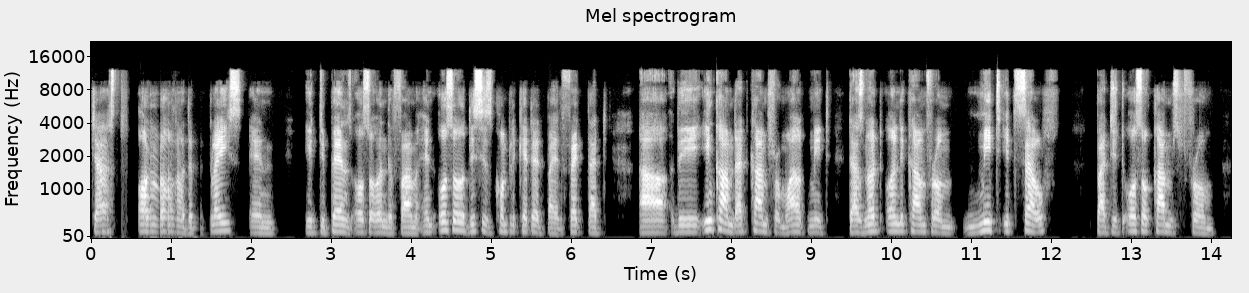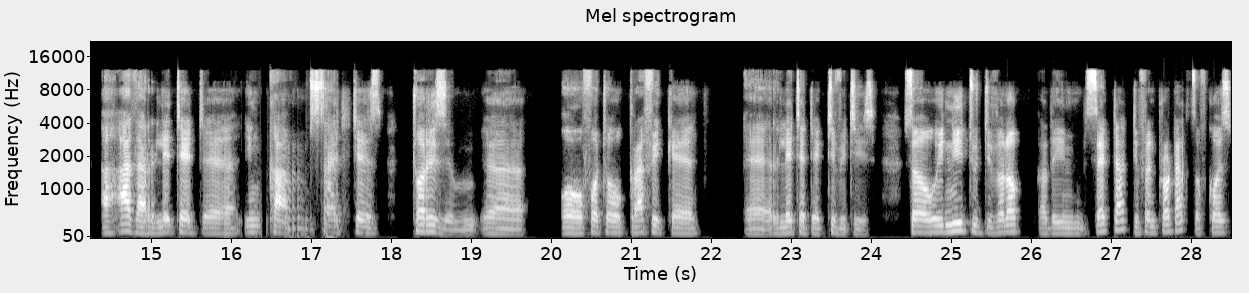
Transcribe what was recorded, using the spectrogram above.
just all over the place and it depends also on the farmer. And also this is complicated by the fact that uh, the income that comes from wild meat does not only come from meat itself, but it also comes from uh, other related uh, income such as tourism uh, or photographic uh, uh, related activities. So we need to develop the sector, different products, of course,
